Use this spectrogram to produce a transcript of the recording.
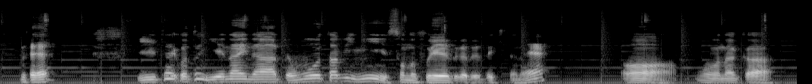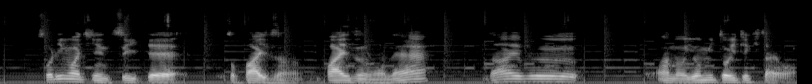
ね。言いたいこと言えないなーって思うたびに、そのフレーズが出てきてね。ああ、もうなんか、反町について、そう、パイズン。パイズンをね、だいぶ、あの、読み解いてきたよ。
